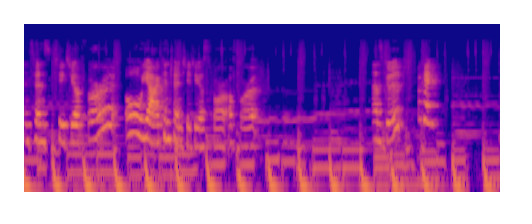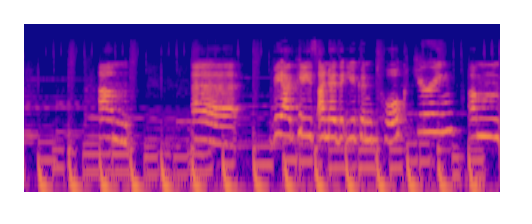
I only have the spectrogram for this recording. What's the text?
And turns TTS for it. Oh yeah, I can turn TTS for off for it. Sounds good. Okay. Um. Uh. VIPs, I know that you can talk during um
